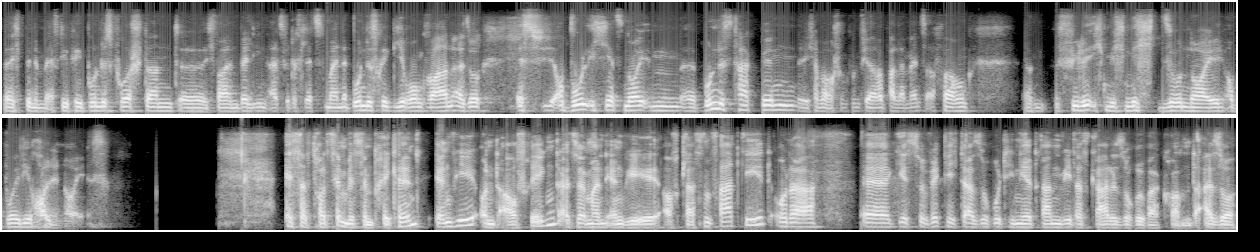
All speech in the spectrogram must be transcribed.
Äh, ich bin im FDP-Bundesvorstand. Äh, ich war in Berlin, als wir das letzte Mal in der Bundesregierung waren. Also es, obwohl ich jetzt neu im äh, Bundestag bin, ich habe auch schon fünf Jahre Parlamentserfahrung, ähm, fühle ich mich nicht so neu, obwohl die Rolle neu ist. Ist das trotzdem ein bisschen prickelnd irgendwie und aufregend, als wenn man irgendwie auf Klassenfahrt geht? Oder äh, gehst du wirklich da so routiniert ran, wie das gerade so rüberkommt? Also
